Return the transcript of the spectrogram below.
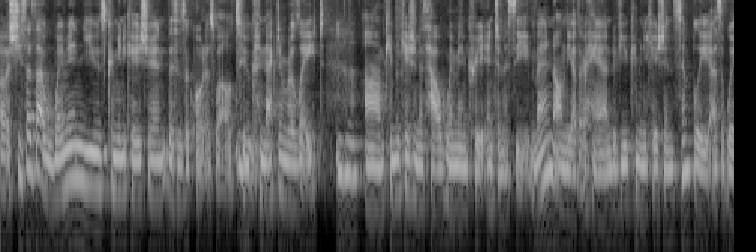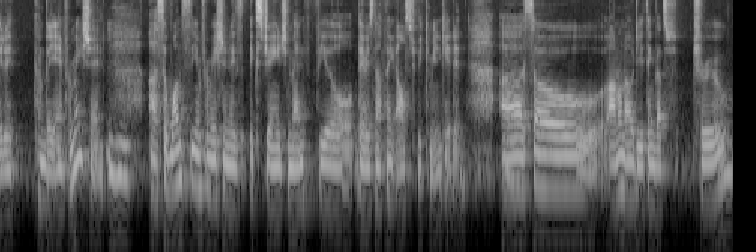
uh, she says that women use communication, this is a quote as well, to connect and relate. Um, communication is how women create intimacy. Men, on the other hand, view communication simply as a way to convey information. Uh, so once the information is exchanged, men feel there's nothing else to be communicated. Uh, so I don't know, do you think that's true?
